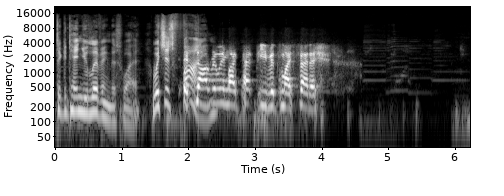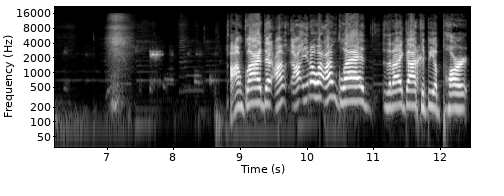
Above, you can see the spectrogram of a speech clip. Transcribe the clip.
to continue living this way, which is fine. It's not really my pet peeve. It's my fetish. I'm glad that I'm. I, you know what? I'm glad that I got to be a part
